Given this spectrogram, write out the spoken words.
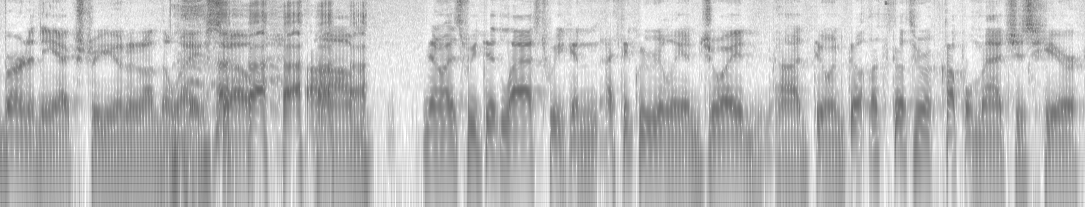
burning the extra unit on the way. So. Um, you know, as we did last week, and I think we really enjoyed uh, doing. Go, let's go through a couple matches here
